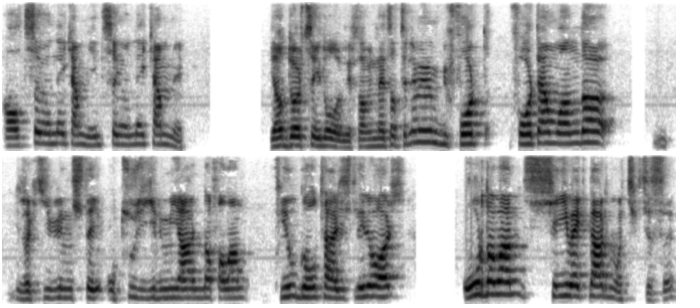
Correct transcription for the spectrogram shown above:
6 sayı öndeyken mi 7 sayı öndeyken mi ya 4 sayıda olabilir. Tam net hatırlamıyorum. Bir Fort, Fort and One'da rakibin işte 30-20 yardına falan field goal tercihleri var. Orada ben şeyi beklerdim açıkçası.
